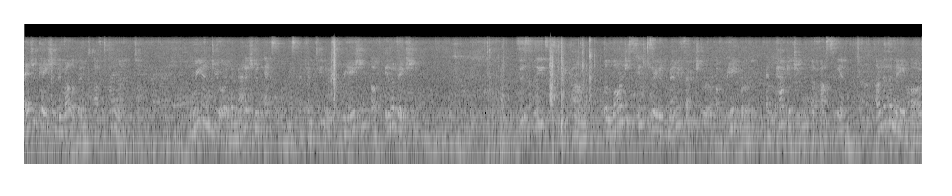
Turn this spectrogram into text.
education development of Thailand. We endure the management excellence and continuous creation of innovation. This leads us to become the largest integrated manufacturer of paper and packaging of ASEAN under the name of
